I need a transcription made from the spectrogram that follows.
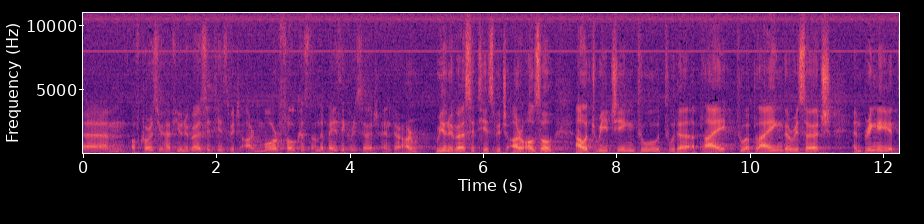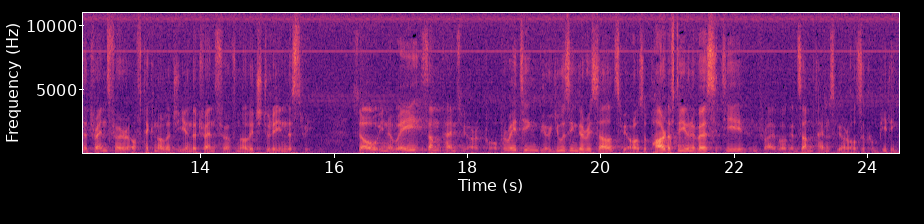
Um, of course, you have universities which are more focused on the basic research, and there are universities which are also outreaching to, to, the apply, to applying the research and bringing it the transfer of technology and the transfer of knowledge to the industry. So in a way, sometimes we are cooperating, we are using the results, we are also part of the university in Freiburg, and sometimes we are also competing.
